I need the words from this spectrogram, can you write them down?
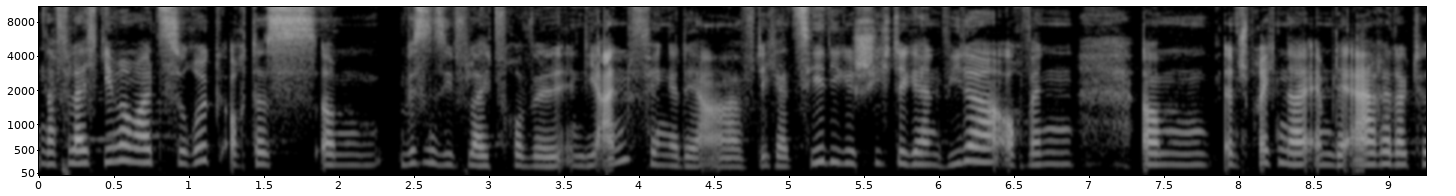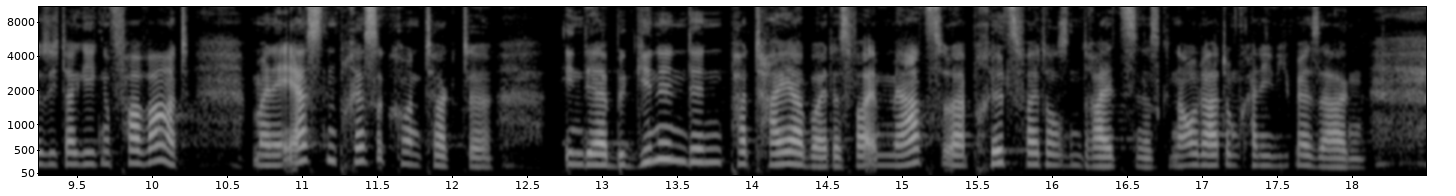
Na, vielleicht gehen wir mal zurück, auch das ähm, wissen Sie vielleicht, Frau Will, in die Anfänge der AfD. Ich erzähle die Geschichte gern wieder, auch wenn ähm, entsprechender MDR-Redakteur sich dagegen verwahrt. Meine ersten Pressekontakte in der beginnenden Parteiarbeit, das war im März oder April 2013, das genaue Datum kann ich nicht mehr sagen,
